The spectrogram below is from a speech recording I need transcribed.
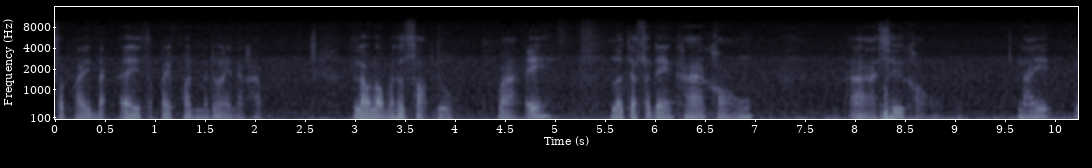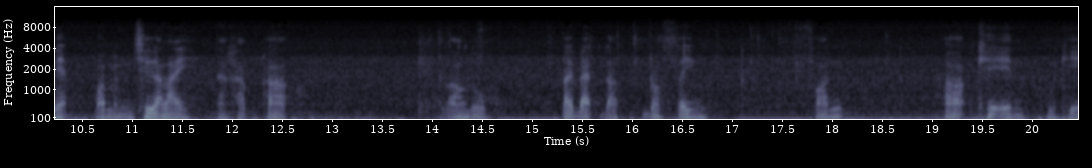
สไปแบบไอสไปฟอนต์มาด้วยนะครับ เราลองมาทดสอบดูว่า เอ๊ะ เราจะแสดงค่าของอชื่อของไนท์เนี่ยว่ามันชื่ออะไรนะครับ ก็ลองดูไปแบต dot dotting font เพราะ kn เมื่อกี้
